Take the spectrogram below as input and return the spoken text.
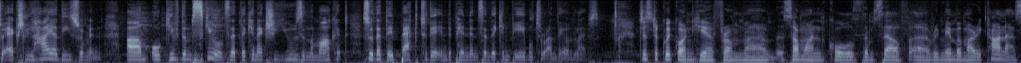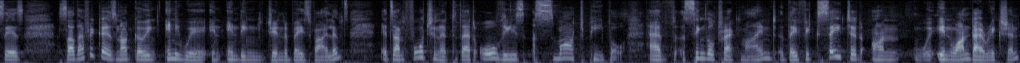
to actually hire these women um, or give them skills that they can actually use in the market so that they're back to their independence and they can be able to run their own lives. Just a quick one here from uh, someone calls themselves uh, Remember Marikana says South Africa is not going anywhere in ending gender based violence. It's unfortunate that all these smart people have a single track mind. They fixated on in one direction.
